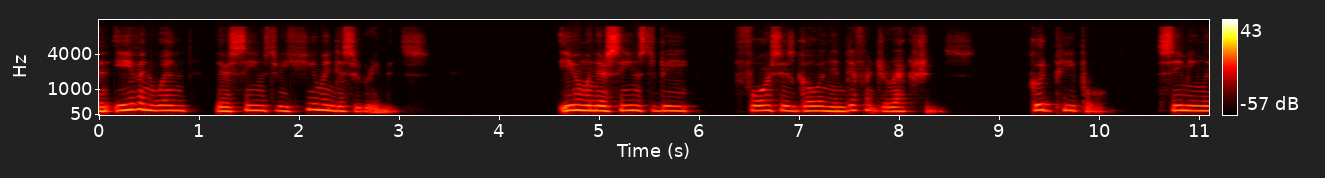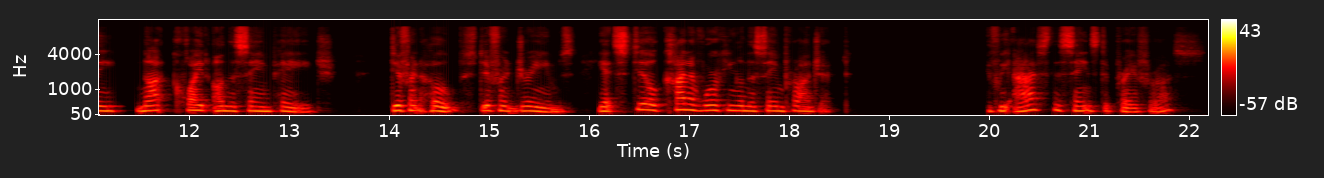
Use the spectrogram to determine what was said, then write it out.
then even when there seems to be human disagreements, even when there seems to be forces going in different directions, good people seemingly not quite on the same page, different hopes, different dreams, yet still kind of working on the same project. If we ask the saints to pray for us,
